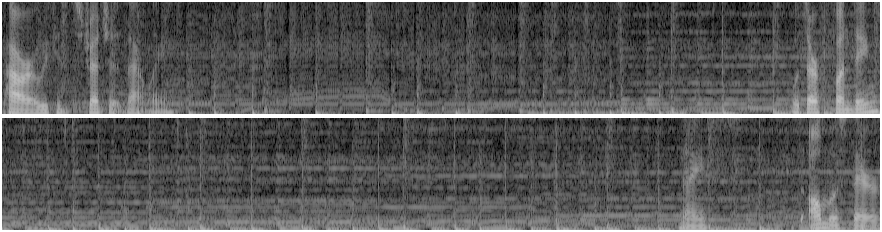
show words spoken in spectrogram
power. We could stretch it that way. What's our funding? Nice. It's almost there.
